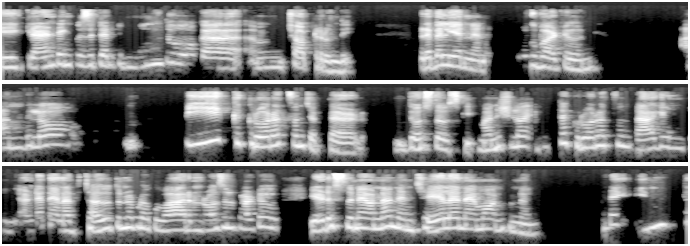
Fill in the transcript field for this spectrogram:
ఈ గ్రాండ్ ఇంక్విజిటర్కి ముందు ఒక చాప్టర్ ఉంది. రెబెలియన్ అని తిరుగుబాటు అని. అందులో పీక్ క్రూరత్వం చెప్తాడు. దోస్తోస్కి మనిషిలో ఎంత క్రూరత్వం దాగి ఉంటుంది. అంటే నేను అది చదువుతున్నప్పుడు ఒక వారం రోజుల పాటు ఏడుస్తూనే ఉన్నా నేను చేయలేనేమో అనుకున్నాను. అంటే ఇంత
